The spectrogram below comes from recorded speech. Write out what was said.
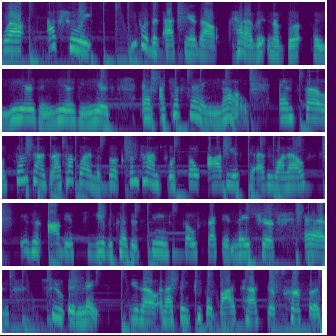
Well, actually, people have been asking me about had I written a book for years and years and years, and I kept saying no. And so sometimes, I talk about in the book, sometimes what's so obvious to everyone else isn't obvious to you because it seems so second nature and too innate, you know, and I think people bypass their purpose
